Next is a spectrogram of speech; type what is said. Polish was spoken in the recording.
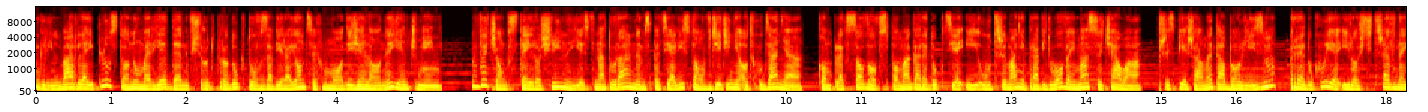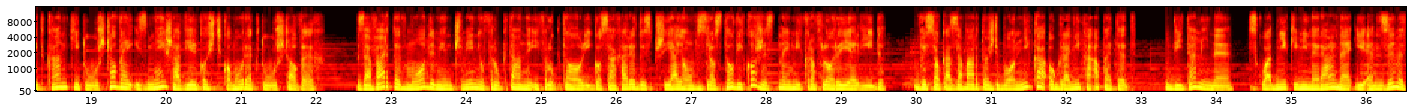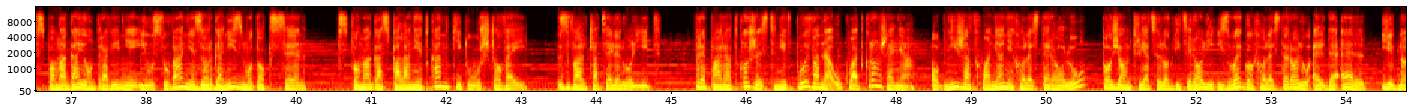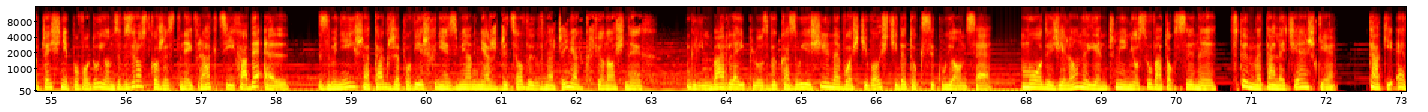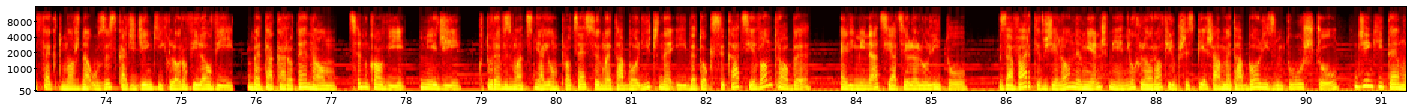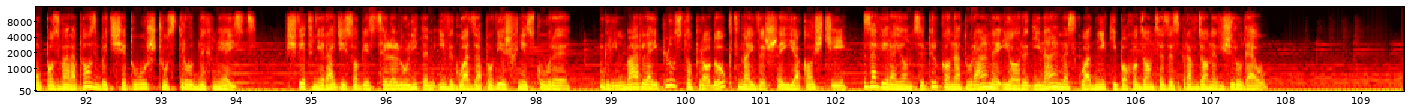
Green Barley Plus to numer jeden wśród produktów zawierających młody zielony jęczmień. Wyciąg z tej rośliny jest naturalnym specjalistą w dziedzinie odchudzania, kompleksowo wspomaga redukcję i utrzymanie prawidłowej masy ciała, przyspiesza metabolizm, redukuje ilość trzewnej tkanki tłuszczowej i zmniejsza wielkość komórek tłuszczowych. Zawarte w młodym jęczmieniu fruktany i fruktooligosacharydy sprzyjają wzrostowi korzystnej mikroflory jelit. Wysoka zawartość błonnika ogranika apetyt. Witaminy, składniki mineralne i enzymy wspomagają trawienie i usuwanie z organizmu toksyn. Wspomaga spalanie tkanki tłuszczowej. Zwalcza celulit. Preparat korzystnie wpływa na układ krążenia, obniża wchłanianie cholesterolu, poziom triacylogliceroli i złego cholesterolu LDL, jednocześnie powodując wzrost korzystnej frakcji HDL. Zmniejsza także powierzchnię zmian miażdżycowych w naczyniach krwionośnych. Green Barley Plus wykazuje silne właściwości detoksykujące. Młody zielony jęczmień usuwa toksyny, w tym metale ciężkie. Taki efekt można uzyskać dzięki chlorofilowi, beta-karotenom, cynkowi, miedzi, które wzmacniają procesy metaboliczne i detoksykację wątroby. Eliminacja celulitu. Zawarty w zielonym jęczmieniu chlorofil przyspiesza metabolizm tłuszczu, dzięki temu pozwala pozbyć się tłuszczu z trudnych miejsc. Świetnie radzi sobie z celulitem i wygładza powierzchnię skóry. Green Barley Plus to produkt najwyższej jakości, zawierający tylko naturalne i oryginalne składniki pochodzące ze sprawdzonych źródeł.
